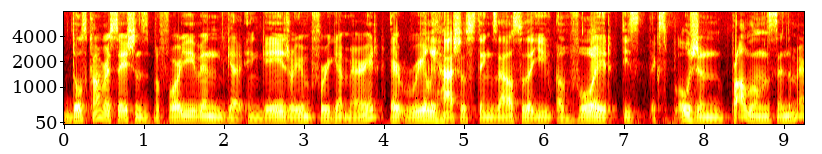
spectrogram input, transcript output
those conversations before you even get engaged or even before you get married, it really hashes things out so that you avoid these explosion problems in the marriage.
